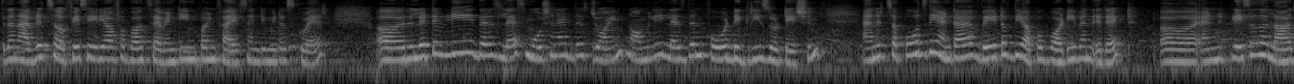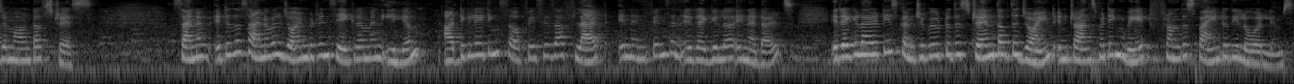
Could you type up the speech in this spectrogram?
with an average surface area of about 17.5 centimeters square. Uh, relatively, there is less motion at this joint, normally less than 4 degrees rotation, and it supports the entire weight of the upper body when erect, uh, and it places a large amount of stress. It is a synovial joint between sacrum and ilium. Articulating surfaces are flat in infants and irregular in adults. Irregularities contribute to the strength of the joint in transmitting weight from the spine to the lower limbs.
